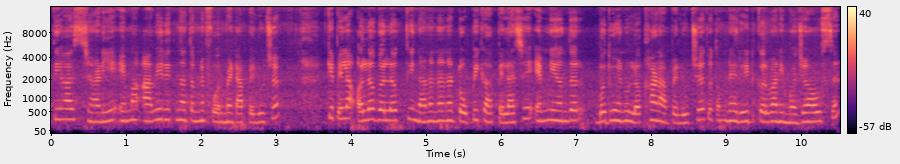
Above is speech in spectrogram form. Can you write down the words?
ઇતિહાસ જાણીએ. એમાં આવી રીતના તમને ફોર્મેટ આપેલું છે કે પહેલાં અલગ અલગથી નાના નાના ટોપિક આપેલા છે. એમની અંદર બધું એનું લખાણ આપેલું છે. તો તમને રીડ કરવાની મજા આવશે.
